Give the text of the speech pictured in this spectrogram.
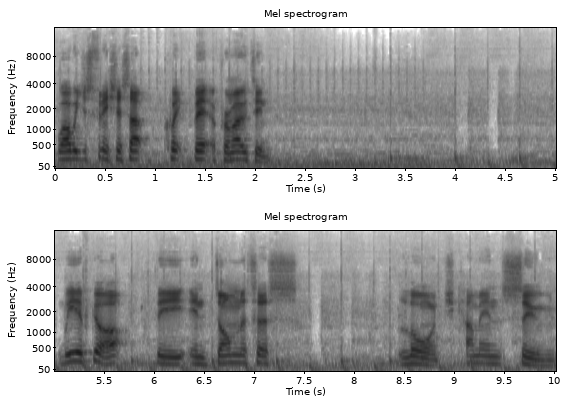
while we just finish this up, quick bit of promoting. We have got the Indomitus launch coming soon.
